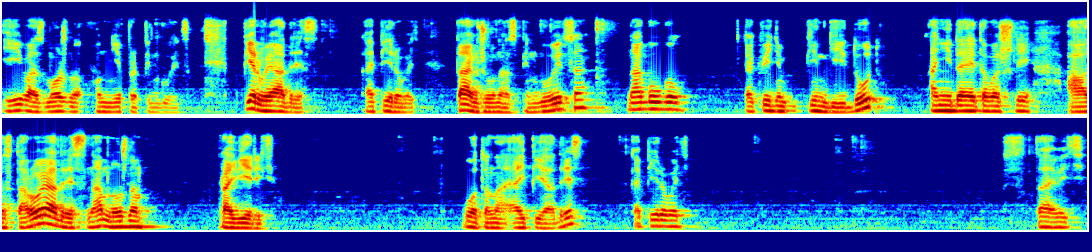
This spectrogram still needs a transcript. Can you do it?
и, возможно, он не пропингуется. Первый адрес копировать также у нас пингуется на Google. Как видим, пинги идут, они до этого шли. А второй адрес нам нужно проверить. Вот она IP-адрес. Копировать. Ставить.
